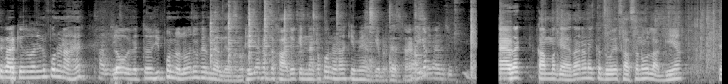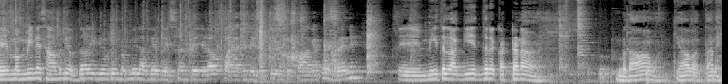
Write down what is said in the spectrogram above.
ਇਸ ਕਰਕੇ ਉਸ ਵਾਰ ਇਹਨੂੰ ਭੁੰਨਣਾ ਹੈ। ਲਓ ਵੀ ਤੁਸੀਂ ਭੁੰਨ ਲਓ ਇਹਨੂੰ ਫਿਰ ਮਿਲਦੇ ਆ ਤੁਹਾਨੂੰ ਠੀਕ ਹੈ ਫਿਰ ਦਿਖਾ ਦਿਓ ਕਿੰਨਾ ਕੁ ਭੁੰਨਣਾ ਕਿਵੇਂ ਅੱਗੇ ਪ੍ਰੋਸੈਸ ਹੈ ਠੀਕ ਹੈ ਹਾਂਜੀ ਇਹਦਾ ਕੰਮ ਕਹਿਦਾ ਇਹਨਾਂ ਨੇ ਇੱਕ ਦੋਏ ਸੱਸ ਨੂੰ ਲੱਗ ਗਈਆਂ। ਤੇ ਮੰਮੀ ਨੇ ਸਾਂਭ ਲਈ ਉਧਰ ਵਾਲੀ ਡਿਊਟੀ ਮੰਮੀ ਲੱਗੇ ਬੇਸਨ ਤੇ ਜਿਹੜਾ ਉਹ ਪਾਇਆ ਸੀ ਦੇਸੀ ਘੀ ਵਿੱਚ ਪਾ ਕੇ ਭੁੰਨ ਰਹੇ ਨੇ। ਤੇ ਮੀਤ ਲੱਗ ਗਈ ਇੱਧਰ ਕੱਟਣ। ਬਦਾਮ ਕੀ ਬਾਤਾਂ ਨੇ।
